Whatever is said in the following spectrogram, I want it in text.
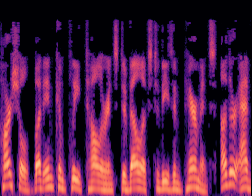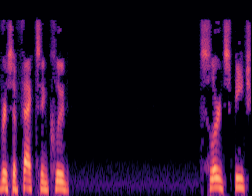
Partial, but incomplete tolerance develops to these impairments. Other adverse effects include slurred speech,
